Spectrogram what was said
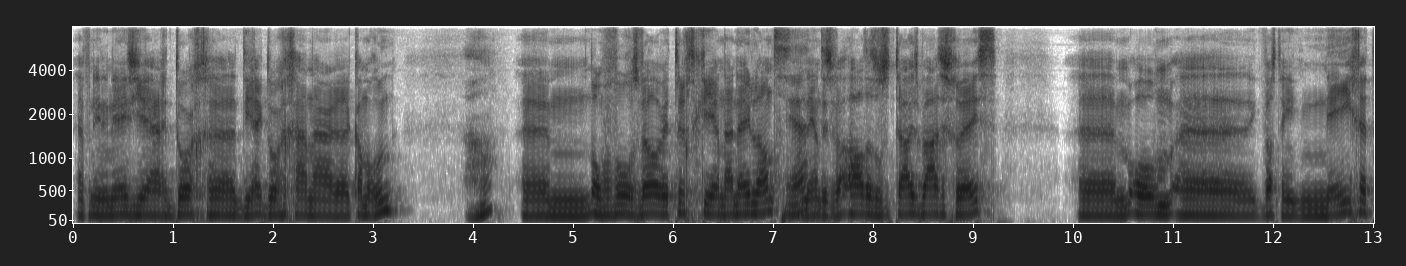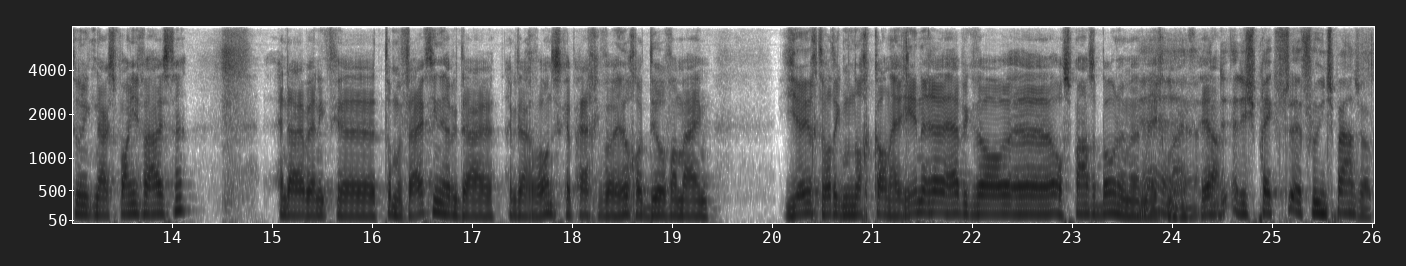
En van Indonesië eigenlijk door, direct doorgegaan naar Cameroen. Um, om vervolgens wel weer terug te keren naar Nederland. Ja. Nederland is wel altijd onze thuisbasis geweest. Um, om, ik was denk ik negen toen ik naar Spanje verhuisde. En daar ben ik uh, tot mijn 15 heb ik, daar, heb ik daar gewoond. Dus ik heb eigenlijk wel een heel groot deel van mijn jeugd, wat ik me nog kan herinneren, heb ik wel uh, op Spaanse bodem ja, meegemaakt. Ja. En, en je spreekt vloeiend Spaans ook?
